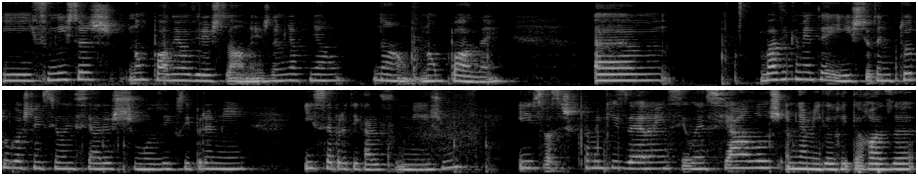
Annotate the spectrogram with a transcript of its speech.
E feministas não podem ouvir estes homens, na minha opinião, não, não podem. Um, basicamente é isto. Eu tenho todo o gosto em silenciar estes músicos e para mim isso é praticar o feminismo. E se vocês também quiserem silenciá-los, a minha amiga Rita Rosa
